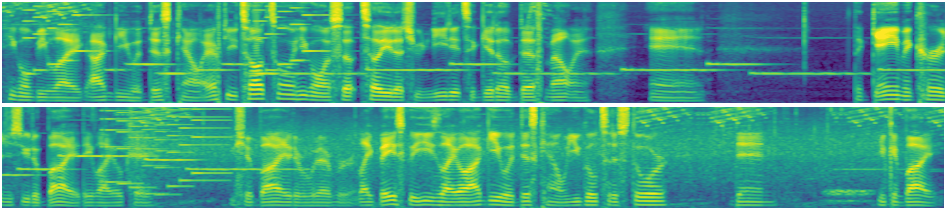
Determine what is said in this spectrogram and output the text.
he gonna be like, "I give you a discount." After you talk to him, he gonna tell you that you need it to get up Death Mountain, and the game encourages you to buy it. They like, okay, you should buy it or whatever. Like basically, he's like, "Oh, I give you a discount when you go to the store, then you can buy it."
